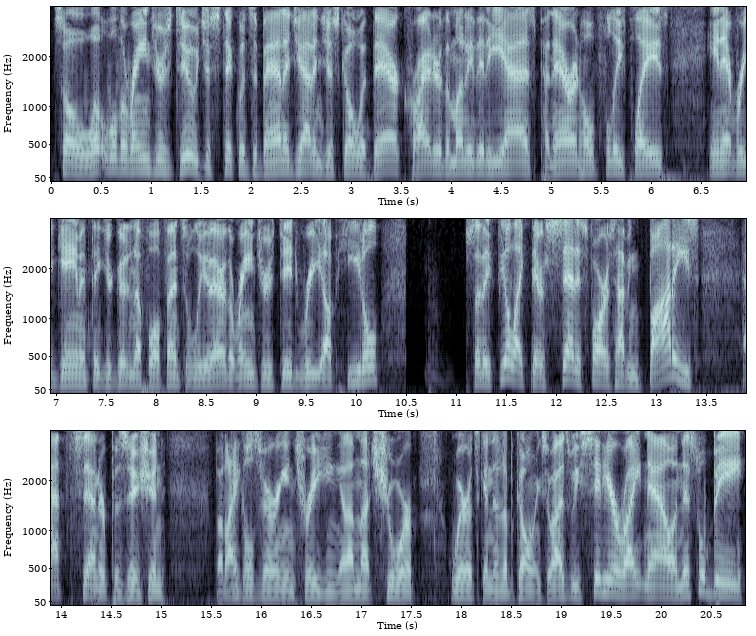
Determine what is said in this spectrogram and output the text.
So what will the Rangers do? Just stick with Zibanejad and just go with there. Kreider, the money that he has. Panarin hopefully plays in every game and think you're good enough offensively there. The Rangers did re-up Chytil. So they feel like they're set as far as having bodies at the center position. But Eichel's very intriguing, and I'm not sure where it's going to end up going. So as we sit here right now, and this will be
